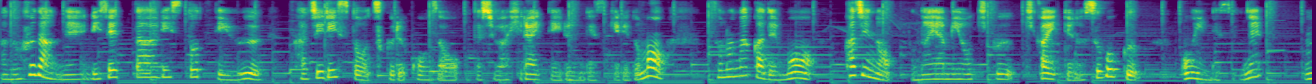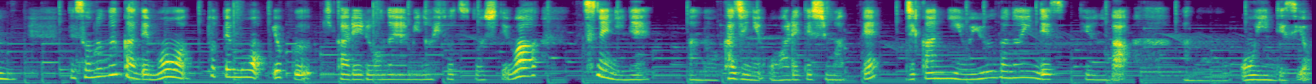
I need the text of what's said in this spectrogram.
あの普段ねリセッターリストっていう家事リストを作る講座を私は開いているんですけれどもその中でも家事のお悩みを聞く機会っていうのはすごく多いんですよね。うん、でその中でもとてもよく聞かれるお悩みの一つとしては常にねあの家事に追われてしまって時間に余裕がないんですっていうのがあの多いんですよ。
